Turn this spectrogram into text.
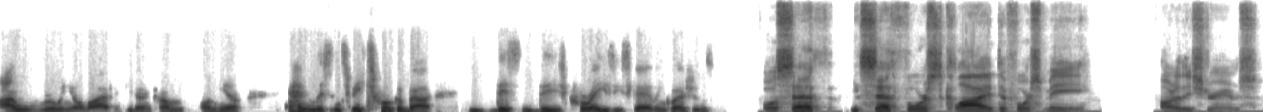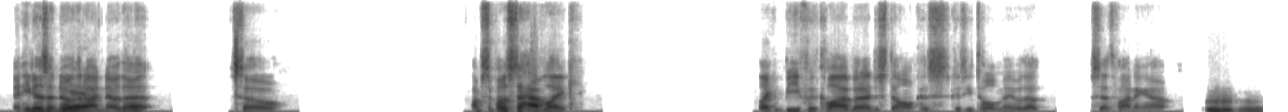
"I will ruin your life if you don't come on here and listen to me talk about this these crazy scaling questions." Well, Seth Seth forced Clyde to force me onto these streams, and he doesn't know that I know that. So I'm supposed to have like like beef with Clyde, but I just don't because because he told me without Seth finding out. hmm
